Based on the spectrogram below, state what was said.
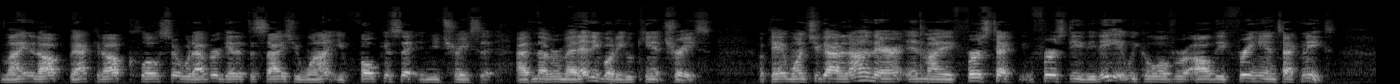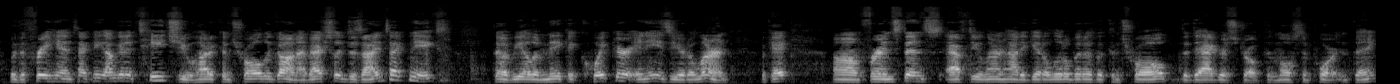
line it up, back it up, closer, whatever, get it the size you want, you focus it, and you trace it. I've never met anybody who can't trace. Okay, once you got it on there, in my first tech, first DVD, we go over all the freehand techniques. With the freehand technique, I'm going to teach you how to control the gun. I've actually designed techniques that will be able to make it quicker and easier to learn. Okay, um, for instance, after you learn how to get a little bit of the control, the dagger stroke, the most important thing,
